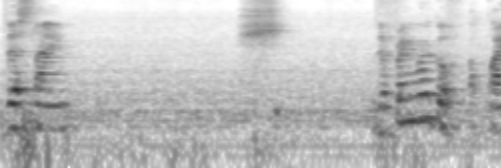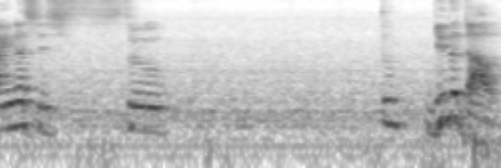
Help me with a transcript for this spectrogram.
This time, he- the framework of Aquinas is to to give a doubt,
